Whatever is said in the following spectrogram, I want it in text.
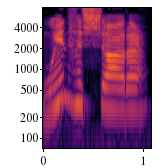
وين هالشارع؟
